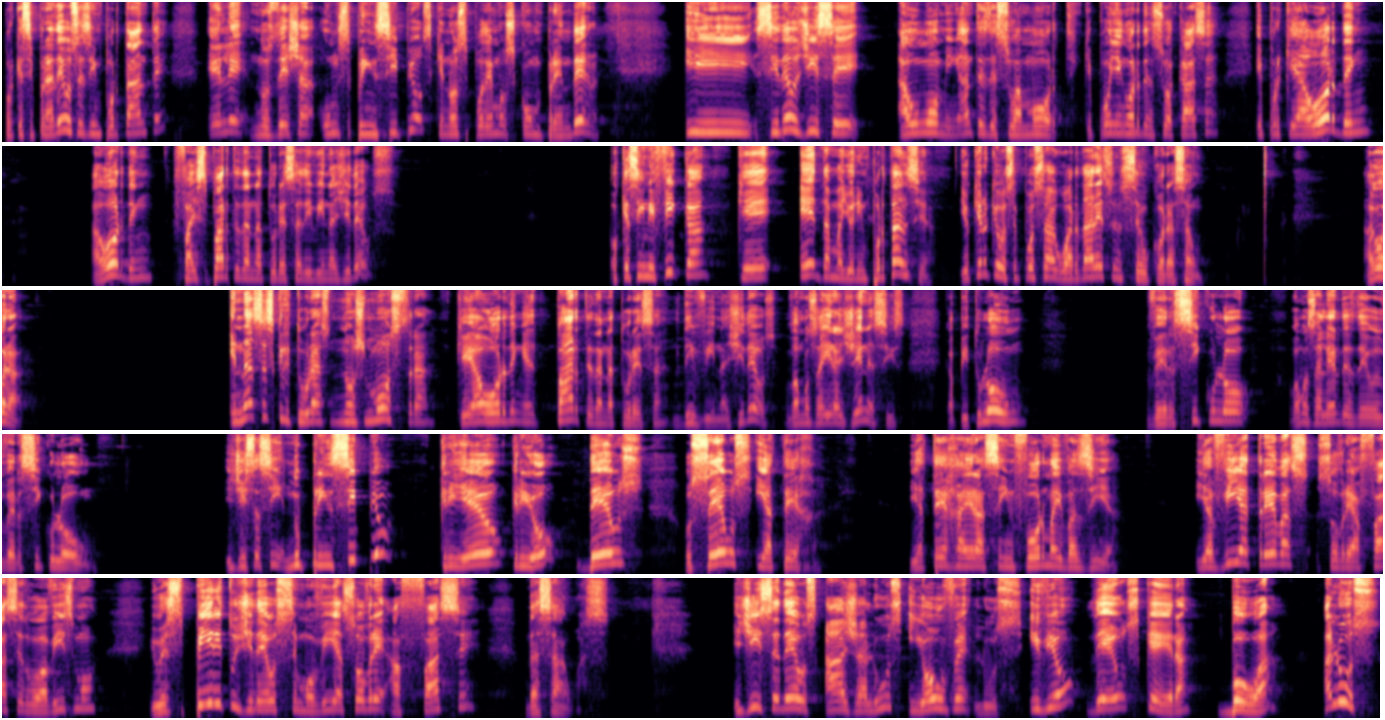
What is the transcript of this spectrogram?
Porque se para Deus é importante, Ele nos deixa uns princípios que nós podemos compreender. E se Deus disse a um homem antes de sua morte que ponha em ordem sua casa, é porque a ordem, a ordem faz parte da natureza divina de Deus. O que significa que é da maior importância. Eu quero que você possa guardar isso em seu coração. Agora, nas escrituras nos mostra que a ordem é parte da natureza divina de Deus. Vamos a ir a Gênesis, capítulo 1, versículo, vamos a ler desde o versículo 1. E diz assim: No princípio criou, criou Deus os céus e a terra. E a terra era sem forma e vazia e havia trevas sobre a face do abismo, e o Espírito de Deus se movia sobre a face das águas. E disse Deus: haja luz, e houve luz. E viu Deus que era boa a luz.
